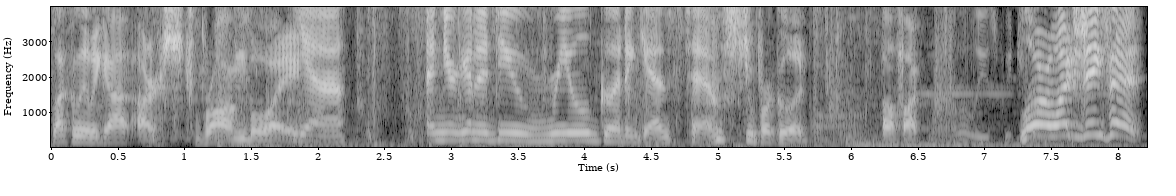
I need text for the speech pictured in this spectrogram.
Luckily, we got our strong boy. yeah. And you're gonna do real good against him. Super good. Oh fuck. Well, at least Laura, why'd you jinx it?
